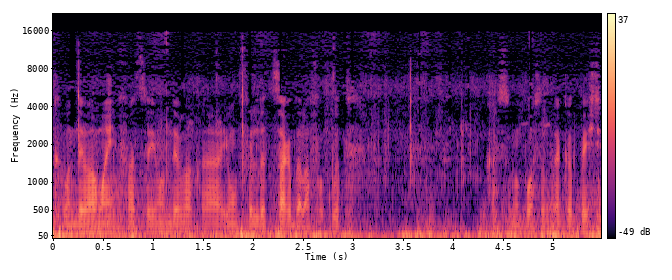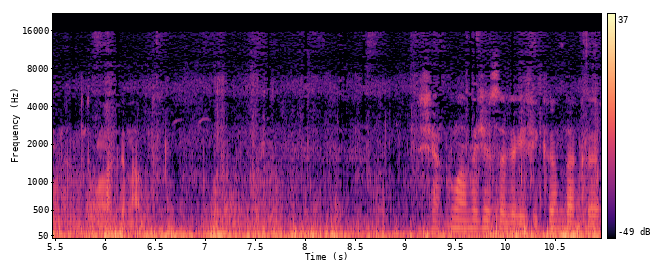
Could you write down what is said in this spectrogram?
Că undeva mai în față e undeva ca e un fel de țar de la făcut. Ca să nu poată să treacă pești într-un lac în altul. Și acum mergem să verificăm dacă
